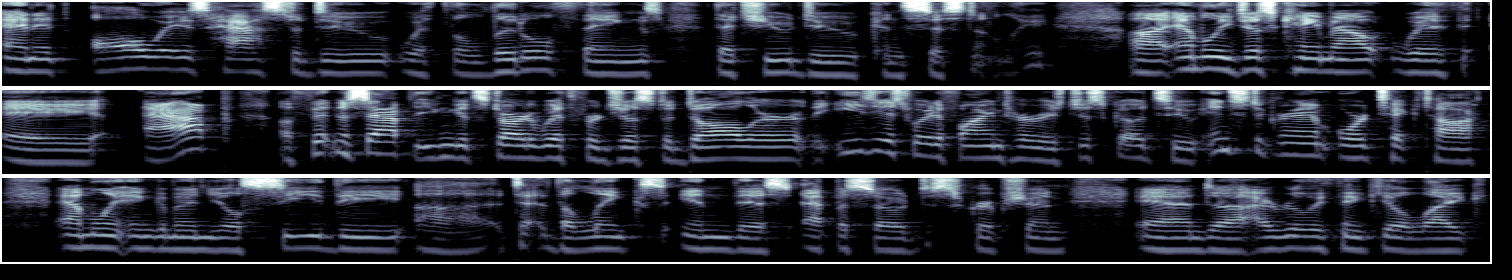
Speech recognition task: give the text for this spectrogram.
and it always has to do with the little things that you do consistently. Uh, Emily just came out with a app, a fitness app that you can get started with for just a dollar. The easiest way to find her is just go to Instagram or TikTok, Emily Engemann. You'll see the uh, t- the links in this episode description, and uh, I really think you'll like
